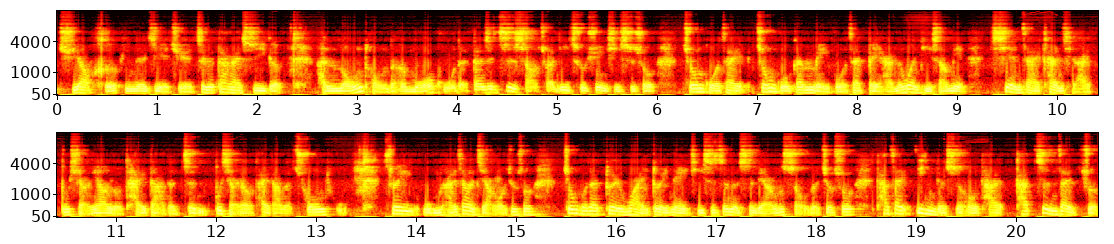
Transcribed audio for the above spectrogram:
需要和平的解决，这个大概是一个很笼统的、很模糊的，但是至少传递出讯息是说，中国在中国跟美国在北韩的问题上面，现在看起来不想要有太大的争，不想要太大的冲突，所以我们还是要讲哦，就是说中国在对外对内其实真的是两手的，就是说他在硬的时候，他他正在准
